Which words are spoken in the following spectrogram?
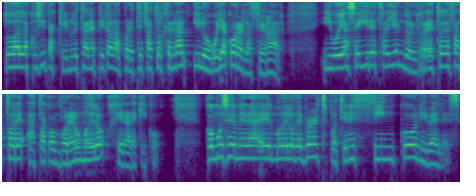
todas las cositas que no están explicadas por este factor general y lo voy a correlacionar. Y voy a seguir extrayendo el resto de factores hasta componer un modelo jerárquico. ¿Cómo es el, el modelo de BERT? Pues tiene cinco niveles.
